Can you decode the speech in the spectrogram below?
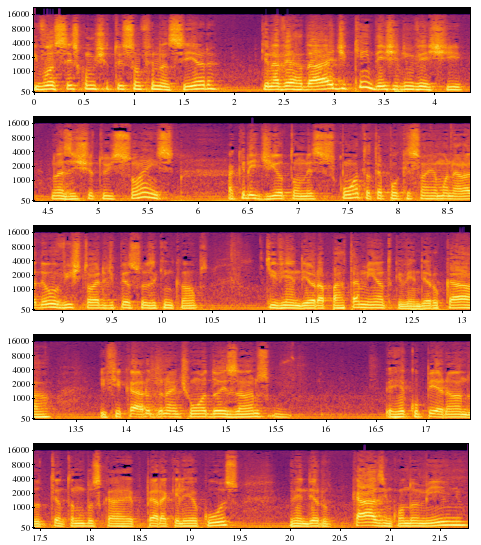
E vocês, como instituição financeira, que na verdade quem deixa de investir nas instituições acreditam nesses contos, até porque são remunerados. Eu ouvi história de pessoas aqui em Campos que venderam apartamento, que venderam carro e ficaram durante um ou dois anos recuperando, tentando buscar recuperar aquele recurso, venderam casa em condomínio,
